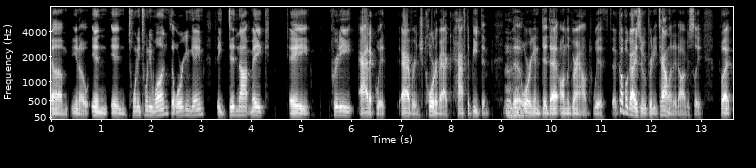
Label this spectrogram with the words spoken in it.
Um, you know, in in 2021, the Oregon game, they did not make a pretty adequate average quarterback have to beat them. The Mhm. Oregon did that on the ground with a couple guys who were pretty talented, obviously, but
